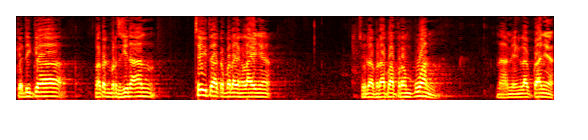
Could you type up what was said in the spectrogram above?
ketika melakukan perzinaan cerita kepada yang lainnya sudah berapa perempuan Nah, yang dilakukannya.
